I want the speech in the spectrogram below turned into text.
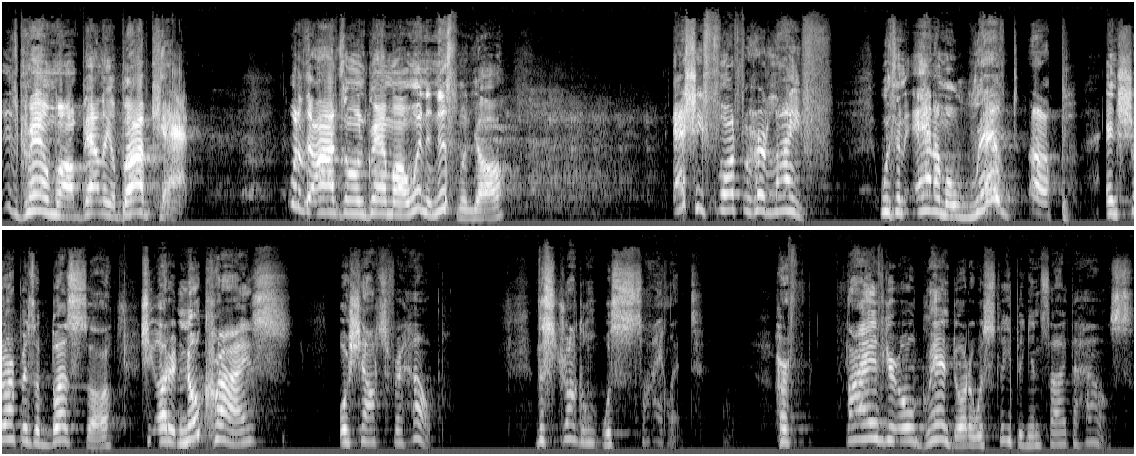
It's grandma battling a bobcat. What are the odds on grandma winning this one, y'all? As she fought for her life with an animal revved up and sharp as a buzzsaw, she uttered no cries or shouts for help. The struggle was silent. Her five year old granddaughter was sleeping inside the house.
